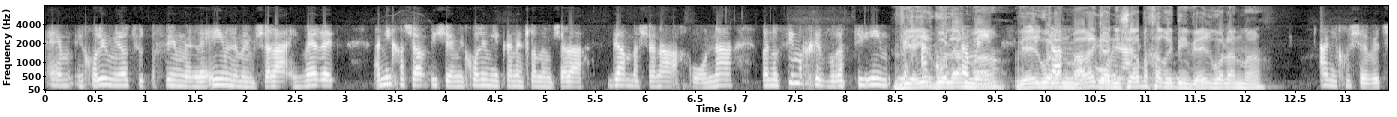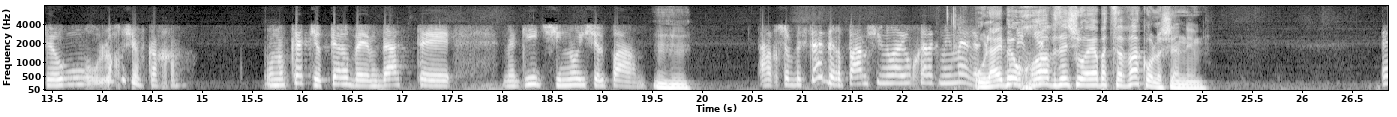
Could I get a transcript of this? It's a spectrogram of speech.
הם יכולים להיות שותפים מלאים לממשלה עם מרצ. אני חשבתי שהם יכולים להיכנס לממשלה גם בשנה האחרונה. בנושאים החברתיים, ויאיר גולן מה? ויאיר גולן מה? רגע. נשאר בחרדים. ויאיר גולן מה? אני חושבת שהוא לא חושב ככה. הוא נוקט יותר בעמדת, אה, נגיד, שינוי של פעם. עכשיו בסדר, פעם שינוי היו חלק ממרצ. אולי בעוכריו זה שהוא היה בצבא כל השנים. אמ,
